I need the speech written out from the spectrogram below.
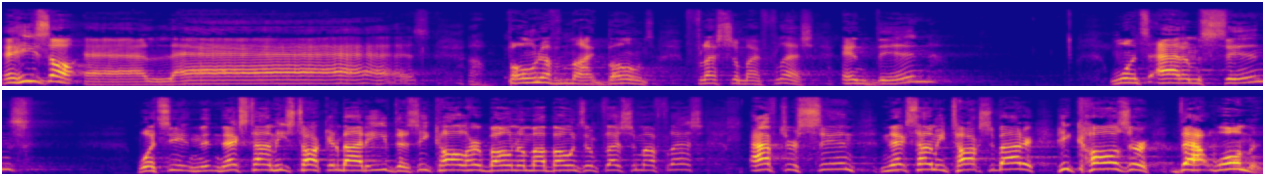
and he's all, At last, bone of my bones, flesh of my flesh. And then, once Adam sins, What's he, next time he's talking about Eve, does he call her bone of my bones and flesh of my flesh? After sin, next time he talks about her, he calls her that woman.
